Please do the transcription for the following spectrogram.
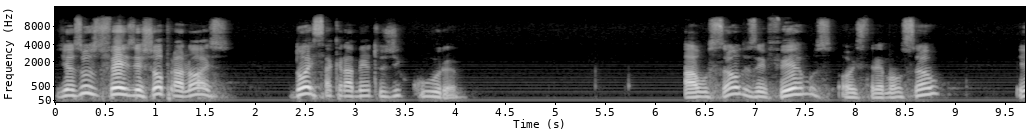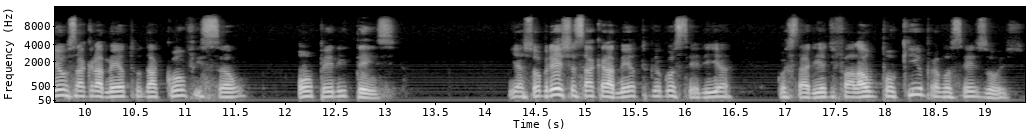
Jesus fez, deixou para nós dois sacramentos de cura a unção dos enfermos, ou extrema unção, e o sacramento da confissão ou penitência. E é sobre este sacramento que eu gostaria, gostaria de falar um pouquinho para vocês hoje.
